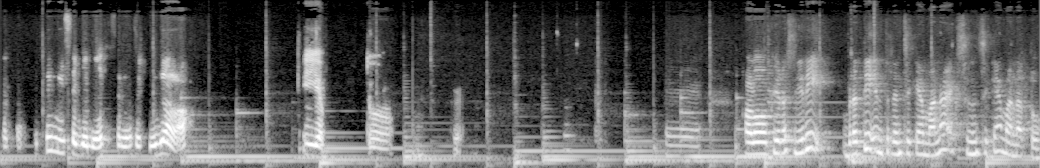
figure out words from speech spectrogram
gitu. itu bisa jadi ekstrinsik juga loh. Iya, betul. Kalau Vira sendiri berarti intrinsiknya mana ekstrinsiknya mana tuh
